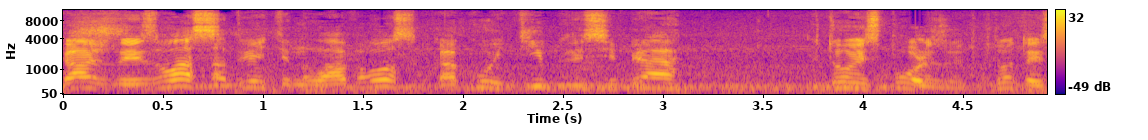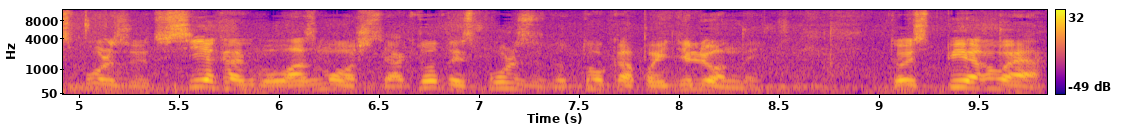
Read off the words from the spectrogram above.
Каждый из вас ответьте на вопрос, какой тип для себя кто использует. Кто-то использует все как бы возможности, а кто-то использует только определенный. То есть первое,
